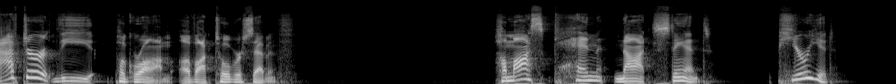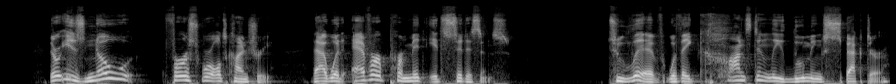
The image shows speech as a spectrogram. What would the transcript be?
After the pogrom of October 7th, Hamas cannot stand. Period. There is no first world country that would ever permit its citizens to live with a constantly looming specter,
